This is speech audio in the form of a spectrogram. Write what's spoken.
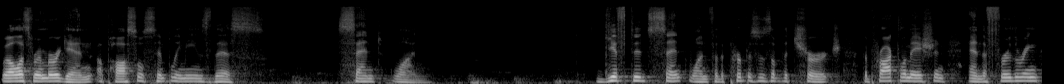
Well, let's remember again apostle simply means this sent one. Gifted sent one for the purposes of the church, the proclamation, and the furthering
